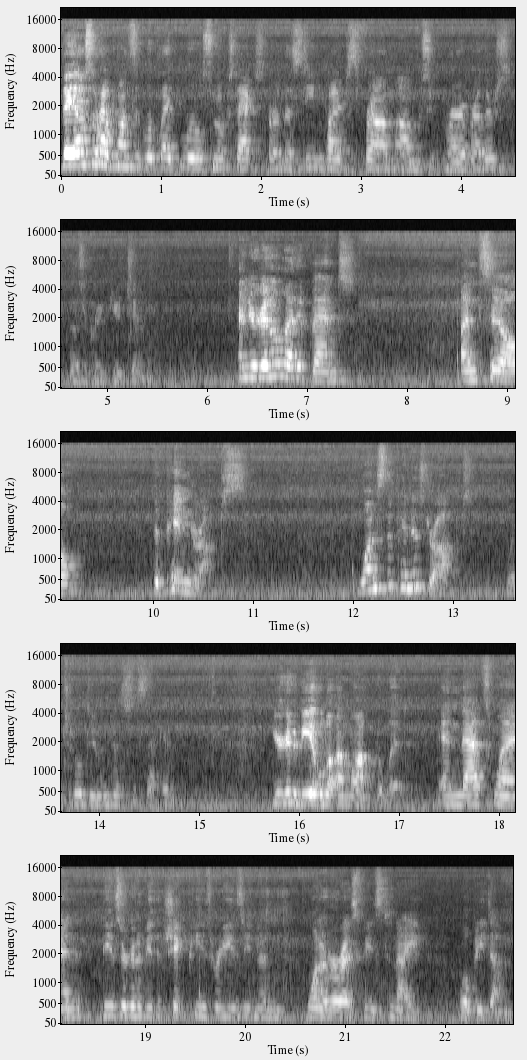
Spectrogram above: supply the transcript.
They also have ones that look like little smokestacks or the steam pipes from um, Super Mario Brothers. Those are pretty cute too. And you're gonna let it vent until the pin drops. Once the pin is dropped, which it'll do in just a second, you're gonna be able to unlock the lid. And that's when, these are gonna be the chickpeas we're using in one of our recipes tonight will be done.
